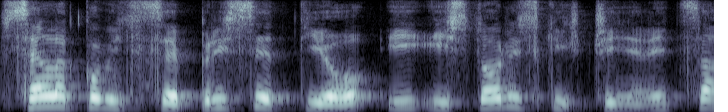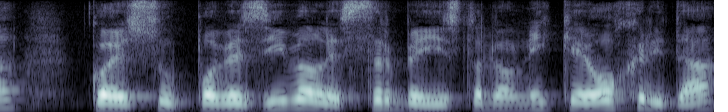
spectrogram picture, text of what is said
Selaković se prisetio i istorijskih činjenica koje su povezivale Srbe i stanovnike Ohrida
